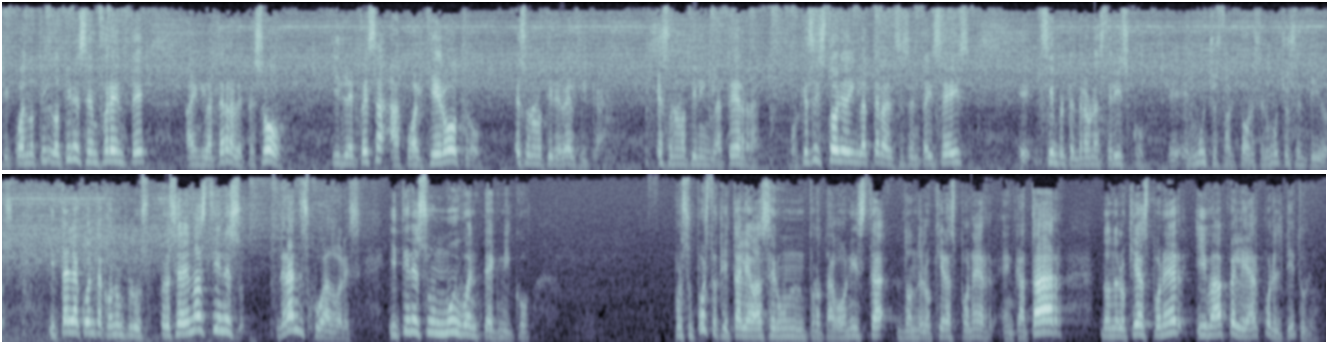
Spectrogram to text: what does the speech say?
que cuando lo tienes enfrente A Inglaterra le pesó y le pesa a cualquier otro. Eso no lo tiene Bélgica, eso no lo tiene Inglaterra, porque esa historia de Inglaterra del 66 eh, siempre tendrá un asterisco eh, en muchos factores, en muchos sentidos. Italia cuenta con un plus, pero si además tienes grandes jugadores y tienes un muy buen técnico, por supuesto que Italia va a ser un protagonista donde lo quieras poner, en Qatar, donde lo quieras poner y va a pelear por el título.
